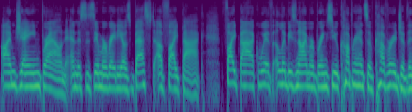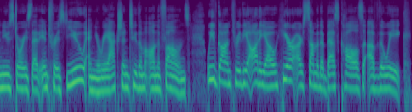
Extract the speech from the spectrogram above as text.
I'm Jane Brown, and this is Zoomer Radio's Best of Fight Back. Fight Back with Libby Znaimer brings you comprehensive coverage of the news stories that interest you and your reaction to them on the phones. We've gone through the audio. Here are some of the best calls of the week.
